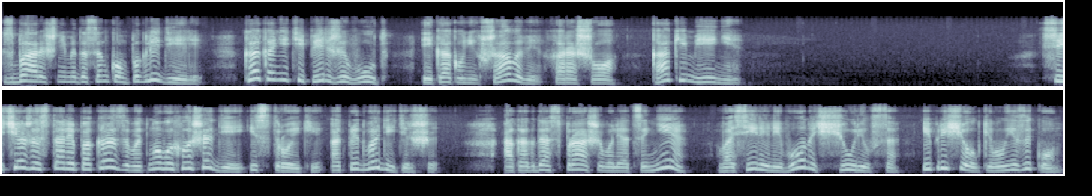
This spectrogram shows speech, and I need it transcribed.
с барышнями да сынком поглядели, как они теперь живут, и как у них в Шалове хорошо, как имение. Сейчас же стали показывать новых лошадей из стройки от предводительши. А когда спрашивали о цене, Василий Ливонович щурился и прищелкивал языком.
